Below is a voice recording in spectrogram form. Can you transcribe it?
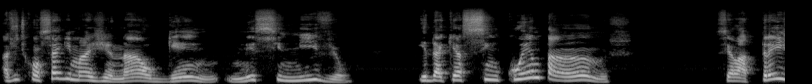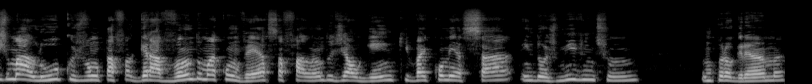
a gente consegue imaginar alguém nesse nível e daqui a 50 anos, sei lá, três malucos vão estar tá gravando uma conversa falando de alguém que vai começar em 2021 um programa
